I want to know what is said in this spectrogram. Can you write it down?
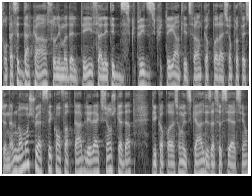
sont assez d'accord sur les modalités. Ça a été prédiscuté entre les différentes corporations professionnelles. Non, moi, je suis assez confortable. Les réactions jusqu'à date des corporations médicales, des associations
